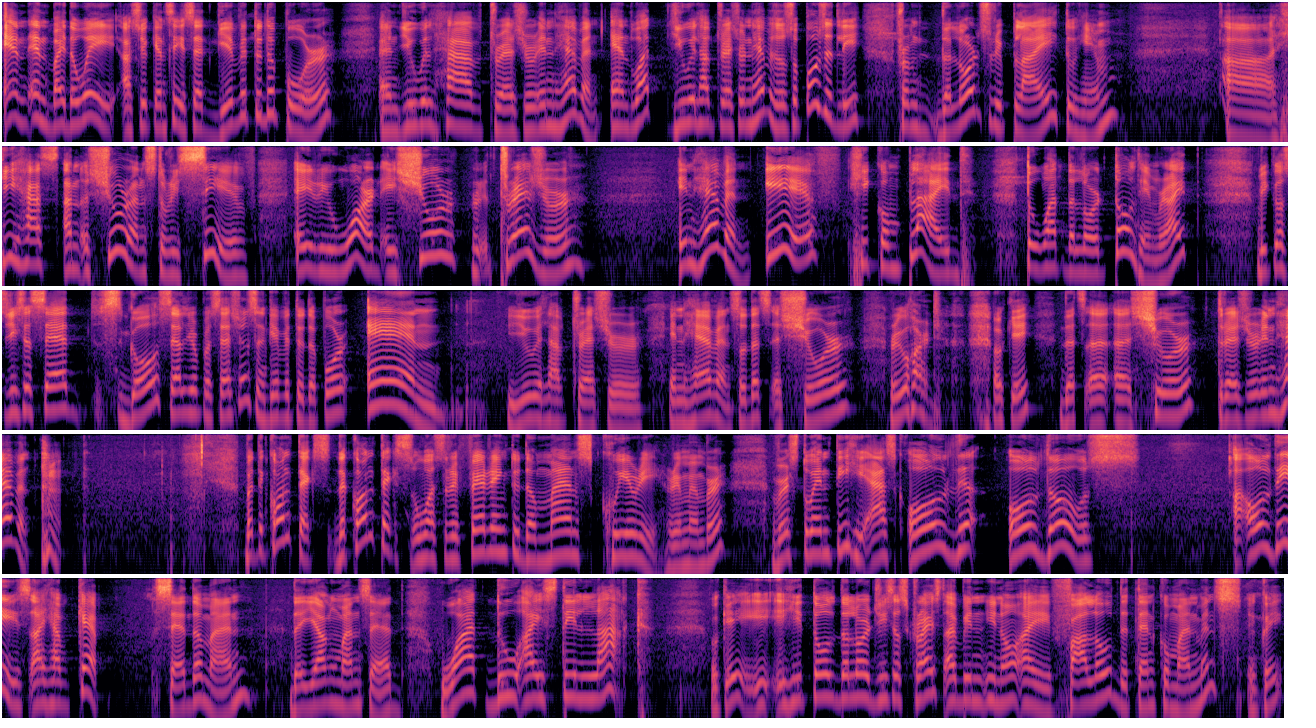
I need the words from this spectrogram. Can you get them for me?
And and by the way, as you can see, it said, "Give it to the poor, and you will have treasure in heaven." And what you will have treasure in heaven. So supposedly, from the Lord's reply to him, uh, he has an assurance to receive a reward, a sure re- treasure in heaven if he complied to what the Lord told him, right? Because Jesus said, Go sell your possessions and give it to the poor, and you will have treasure in heaven. So that's a sure reward. okay? That's a, a sure treasure in heaven. But the context, the context was referring to the man's query. Remember, verse twenty. He asked, "All the all those, uh, all these I have kept," said the man. The young man said, "What do I still lack?" Okay, he, told the Lord Jesus Christ, "I've been, you know, I followed the Ten Commandments." Okay,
